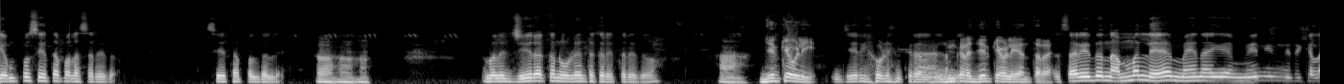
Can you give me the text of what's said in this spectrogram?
ಕೆಂಪು ಸೀತಾಫಲ ಸರ್ ಇದು. ಸೀತಾಫಲದಲ್ಲಿ. ಹಾ ಹಾ ಹಾ. ಆಮೇಲೆ ಜೀರಕನ ಹುಳಿ ಅಂತ ಕರೀತಾರೆ ಇದು. ಹಾ ಜೀರಿಗೆ ಹುಳಿ. ಜೀರಿಗೆ ಹುಳಿ ಅಂತೀರಲ್ಲ ನಮ್ ಕಡೆ ಜೀರಿಗೆ ಹುಳಿ ಅಂತಾರೆ. ಸರ್ ಇದು ನಮ್ಮಲ್ಲಿ ಮೇನ್ ಆಗಿ ಮೀನಿನ ಇದಕ್ಕೆಲ್ಲ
